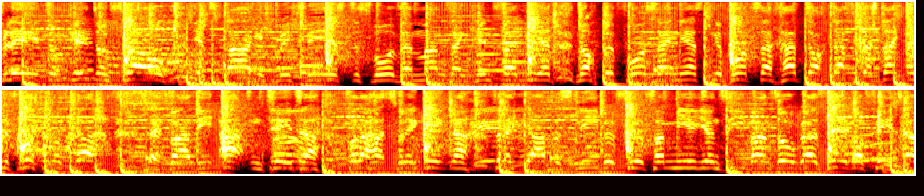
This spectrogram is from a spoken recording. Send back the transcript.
fleht um Kind und Frau. Jetzt frage ich mich, wie ist es wohl, wenn man sein Kind verliert? Noch bevor es seinen ersten Geburtstag hat, doch das übersteigt meine Frust und Kraft. Vielleicht waren die Attentäter voller Hass für den Gegner. Vielleicht gab es Liebe für Familien, sie waren sogar selber Väter.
